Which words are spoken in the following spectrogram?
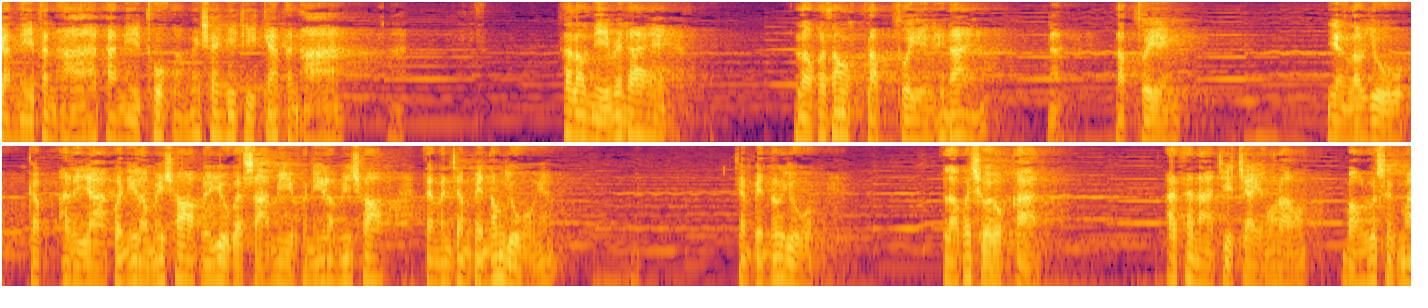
การหนีปัญหาการหนีทุกข์ไม่ใช่วิธีแก้ปัญหา ถ้าเราหนีไม่ได้ เราก็ต้องปรับตัวเองให้ได้นะปรับตัวเอง อย่างเราอยู่กับภรรยาคนนี้เราไม่ชอบหรืออยู่กับสามีคนนี้เราไม่ชอบ แต่มันจำเป็นต้องอยู่เนี้ยจำเป็นต้องอยู่ เราก็ฉวยโอกาส พัฒนาจิตใจของเราบอกรู้สึกไหม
